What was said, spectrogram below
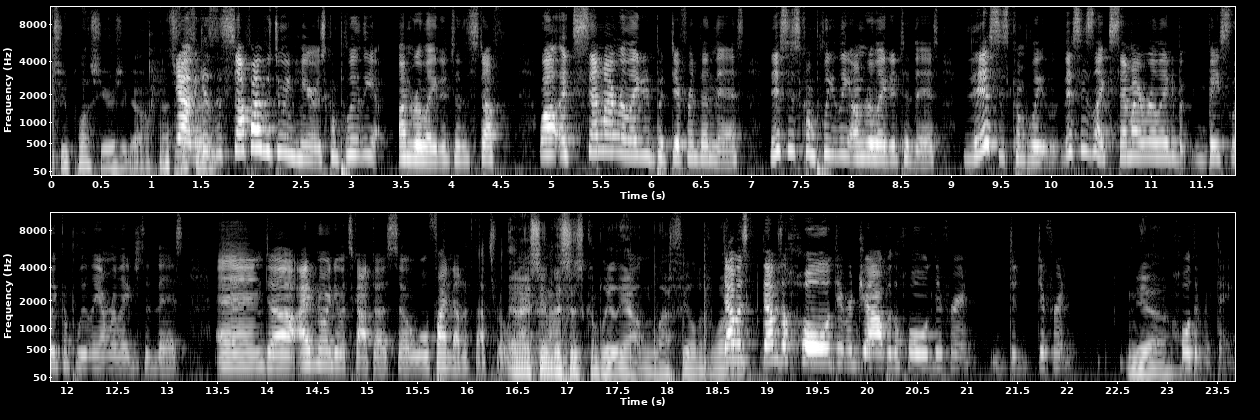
two plus years ago. That's yeah, sure. because the stuff I was doing here is completely unrelated to the stuff. Well, it's semi-related but different than this. This is completely unrelated to this. This is completely. This is like semi-related but basically completely unrelated to this. And uh, I have no idea what Scott does, so we'll find out if that's related. and I assume this is completely out in left field as well. that was that was a whole different job with a whole different d- different yeah. whole different thing.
